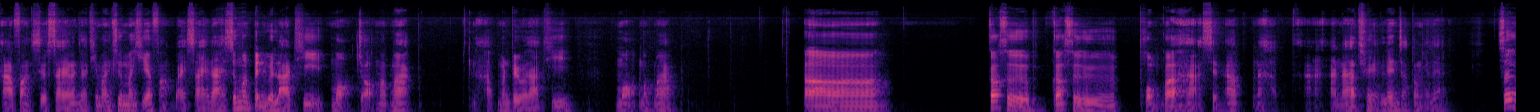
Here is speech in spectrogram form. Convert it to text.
หาฝั่งเซลล์ไซด์หลังจากที่มันขึ้นมาเคลียร์ฝั่งบายไซด์ได้ ซึ่งมันเป็นเวลาที่เหมาะเจาะมากๆนะครับมันเป็นเวลาที่เหมาะมากๆเอ่อก็คือก็คือผมก็หาเซตอัพนะครับหาหน้าเทรดเล่นจากตรงนี้แหละ ซึ่ง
